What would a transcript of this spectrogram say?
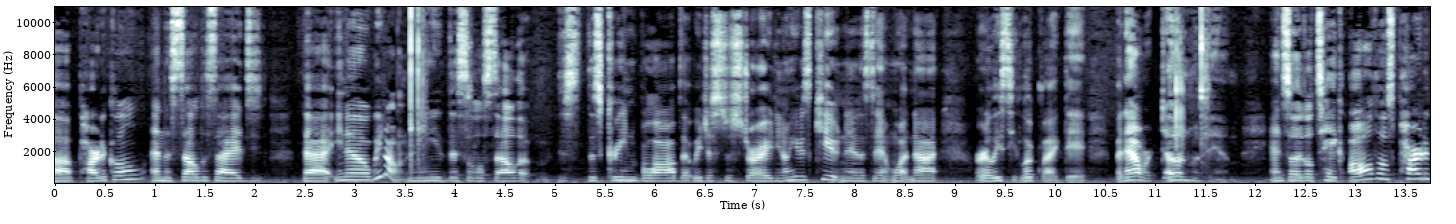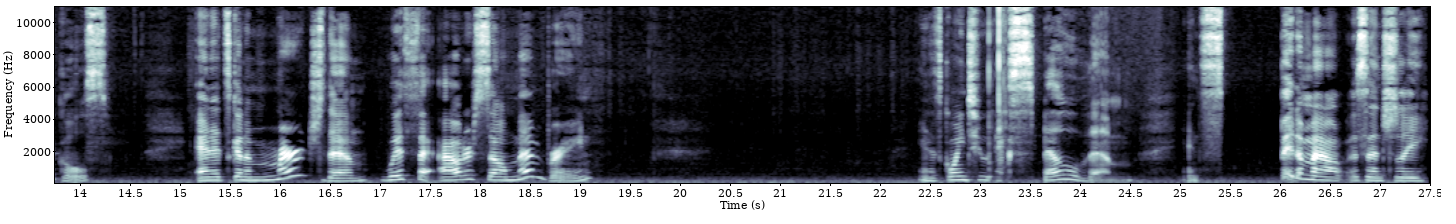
uh, particle, and the cell decides that, you know, we don't need this little cell, that this, this green blob that we just destroyed. You know, he was cute and innocent and whatnot, or at least he looked like it, but now we're done with him. And so it'll take all those particles and it's going to merge them with the outer cell membrane and it's going to expel them and spit them out essentially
